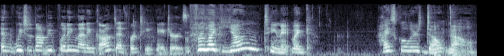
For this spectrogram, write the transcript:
and we should not be putting that in content for teenagers. for like young teenage like high schoolers don't know.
